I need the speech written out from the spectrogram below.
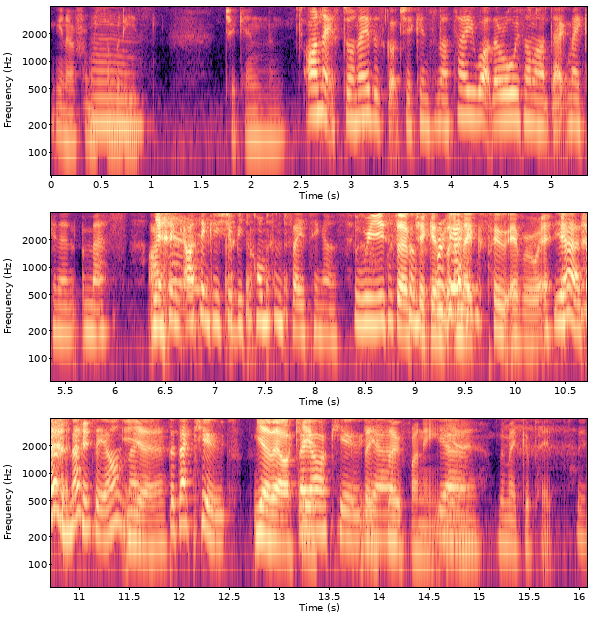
you know, from somebody's chicken. And Our next door neighbour's got chickens, and I'll tell you what, they're always on our deck making a mess. I think I think he should be compensating us. we used to have chickens and they poo everywhere. Yeah, they're messy, aren't they? Yeah. But they're cute. Yeah, they are cute. They are cute, They're yeah. so funny. Yeah. Yeah. They make good pets. Yeah.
